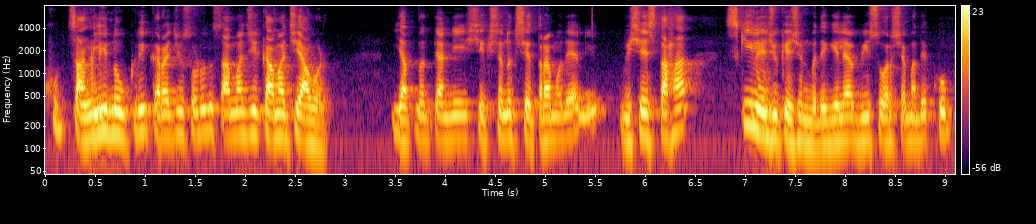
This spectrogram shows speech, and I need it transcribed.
खूप चांगली नोकरी करायची सोडून सामाजिक कामाची आवड. यातनं त्यांनी शिक्षण क्षेत्रामध्ये आणि विशेषत स्किल एज्युकेशनमध्ये गेल्या वीस वर्षामध्ये खूप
